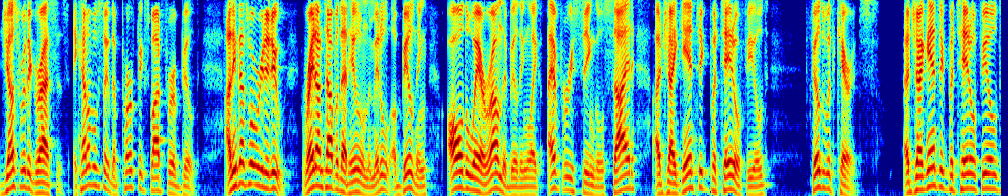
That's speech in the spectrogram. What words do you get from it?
just where the grass is, it kind of looks like the perfect spot for a build. I think that's what we're gonna do. Right on top of that hill in the middle, a building all the way around the building, like every single side, a gigantic potato field filled with carrots a gigantic potato field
